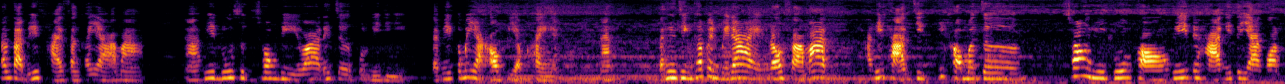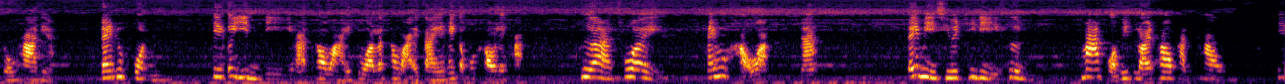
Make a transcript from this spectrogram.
ตั้งแต่พี่ขายสังขยามานะพี่รู้สึกโชคดีว่าได้เจอคนดีๆ แต่พี่ก็ไม่อยากเอาเปรียบใครไงนะแต่จริงๆถ้าเป็นไปได้ เราสามารถอธิษฐานจิตที่เขามาเจอ ช่อง YouTube ของพินิหารนิตยากรโสภาเนี่ย ได้ทุกคนพี่ก็ยินดีค่ะ ถวายตัวและถวายใจให้กับพวกเขาเลยค่ะ เพื่อช่วยให้พวกเขาอะนะ ได้มีชีวิตที่ดีขึ้น มากกว่าพี่ร้อยเท่าพันเท่าพี่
